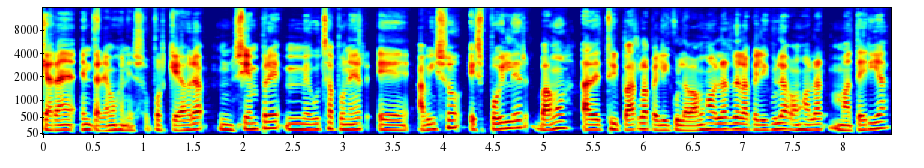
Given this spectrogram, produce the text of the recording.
Que ahora entraremos en eso, porque ahora mm, siempre me gusta poner eh, aviso, spoiler, vamos a destripar la película, vamos a hablar de la película, vamos a hablar materia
